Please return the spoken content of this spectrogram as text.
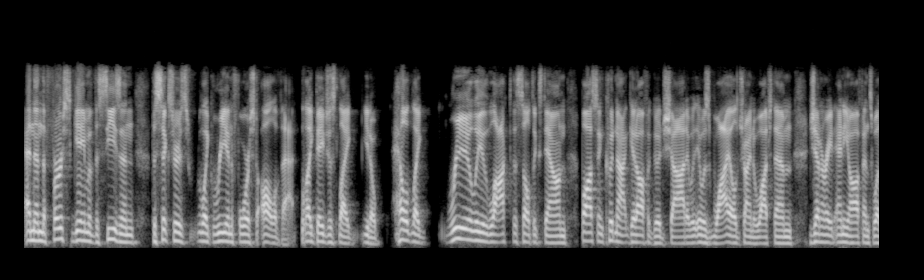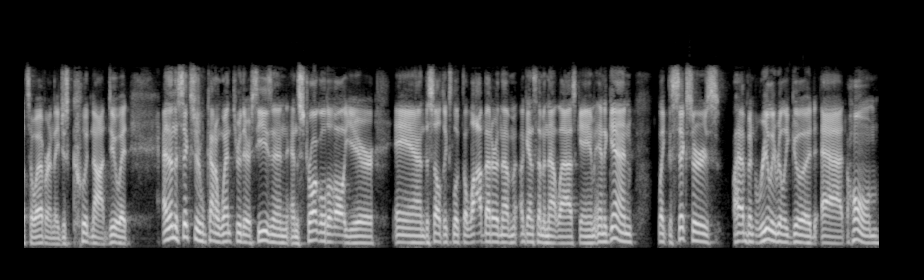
and then the first game of the season, the Sixers like reinforced all of that. Like they just like you know held like really locked the Celtics down. Boston could not get off a good shot. It, w- it was wild trying to watch them generate any offense whatsoever, and they just could not do it. And then the Sixers kind of went through their season and struggled all year, and the Celtics looked a lot better than them against them in that last game. And again, like the Sixers have been really, really good at home,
